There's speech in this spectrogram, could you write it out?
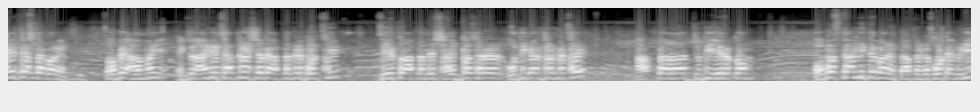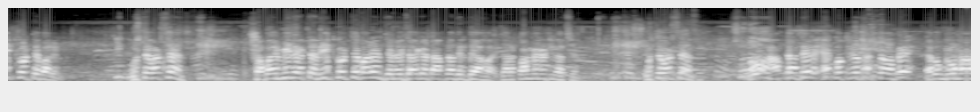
সেই চেষ্টা করেন। তবে আমি একজন আইনের ছাত্র হিসেবে আপনাদের বলছি, যেহেতু আপনাদের ষাট বছরের অধিকার জন্মেছে, আপনারা যদি এরকম অবস্থান নিতে পারেন, তা আপনারা কোর্টে রিট করতে পারেন। বুঝতে পারছেন? সবাই মিলে একটা রিট করতে পারেন, যেন ওই জায়গাটা আপনাদের দেওয়া হয়, যারা কমিউনিটি আছেন। বুঝতে পারছেন? তো আপনাদের একত্রিত থাকতে হবে এবং রুমা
